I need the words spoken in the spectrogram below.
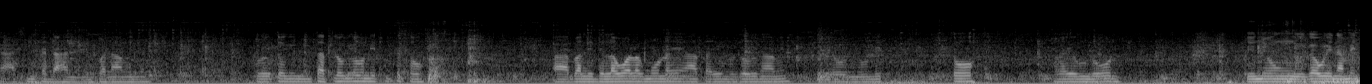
kung kaasin kadahan din pa namin yun. So ito yung tatlong unit nito to. Ah, bali dalawa lang muna yung ata yung gagawin namin. Yung unit ito, saka yung doon. Yun yung gagawin namin.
